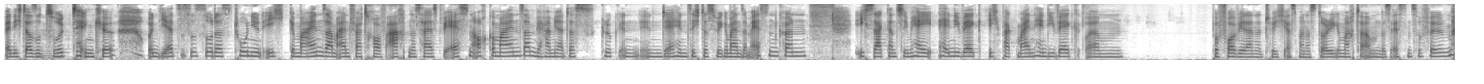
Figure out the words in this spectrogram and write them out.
wenn ich da so mhm. zurückdenke. Und jetzt ist es so, dass Toni und ich gemeinsam einfach darauf achten. Das heißt, wir essen auch gemeinsam. Wir haben ja das Glück in, in der Hinsicht, dass wir gemeinsam essen können. Ich sage dann zu ihm, hey, Handy weg, ich packe mein Handy weg. Ähm, bevor wir dann natürlich erstmal eine Story gemacht haben, um das Essen zu filmen.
